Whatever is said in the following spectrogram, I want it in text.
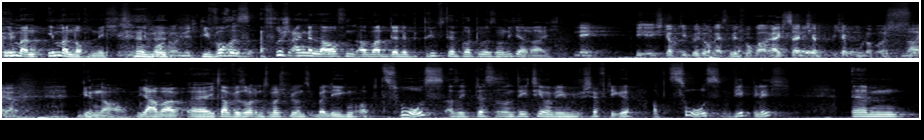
immer, immer noch nicht. Immer noch nicht. Die Woche ist frisch angelaufen, aber deine Betriebstemperatur ist noch nicht erreicht. nee, die, ich glaube, die wird auch erst Mittwoch erreicht sein. Ich habe ich hab Urlaub. Also daher, Genau. Ja, aber äh, ich glaube, wir sollten zum Beispiel uns überlegen, ob Zoos, also ich, das ist so ein Thema, mit dem ich mich beschäftige, ob Zoos wirklich ähm,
